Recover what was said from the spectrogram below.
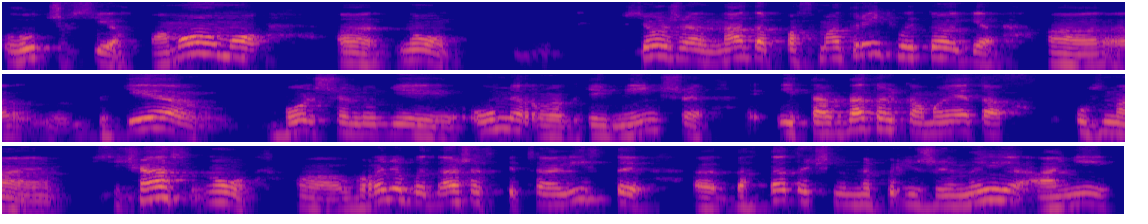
лучше всех. По-моему, ну, все же надо посмотреть в итоге, где больше людей умерло, где меньше, и тогда только мы это узнаем. Сейчас, ну, а, вроде бы даже специалисты э, достаточно напряжены, они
